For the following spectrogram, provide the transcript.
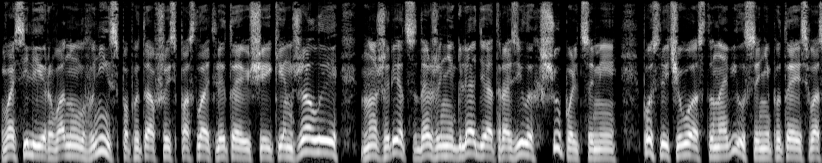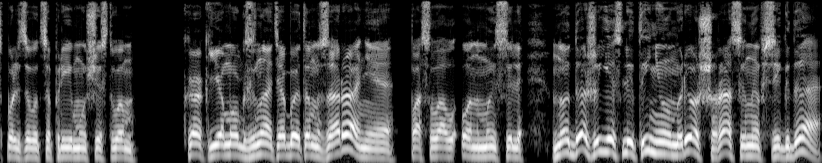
Василий рванул вниз, попытавшись послать летающие кинжалы, но жрец даже не глядя отразил их щупальцами, после чего остановился, не пытаясь воспользоваться преимуществом. «Как я мог знать об этом заранее?» – послал он мысль. «Но даже если ты не умрешь раз и навсегда,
